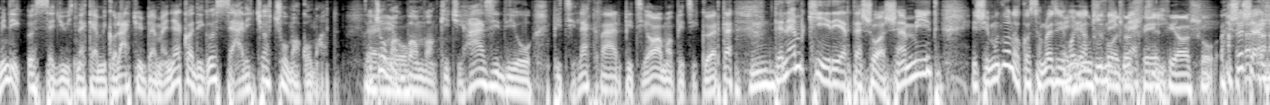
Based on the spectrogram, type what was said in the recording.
Mindig összegyűjt nekem, mikor látja, hogy bemegyek, addig összeállítja a csomagomat. A De csomagban van kicsi házidió, pici lekvár, pici alma, pici körte, de nem kér érte soha semmit, és én gondolkoztam rajta, hogy Egy hogyan tudnék neki. férfi alsó. És Sosem,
